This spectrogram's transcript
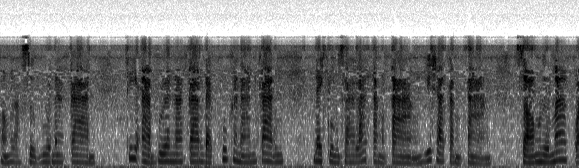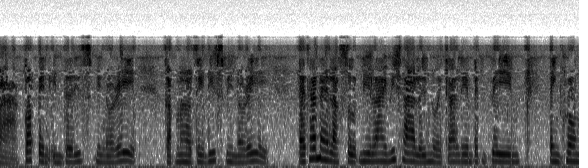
ของหลักสูตรบูรณาการ ที่อาจบูรณาการแบบคู่ขนานกันในกลุ่มสาระต่างๆ วิชาต่างๆสองหรือมากกว่าก็เป็น interdisciplinary กับ multidisciplinary แแต่ถ้าในหลักสูตรมีรายวิชาหรือหน่วยการเรียนเป็นธีม เป็นโครง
